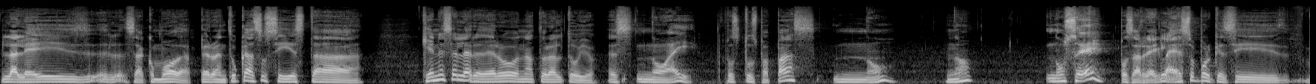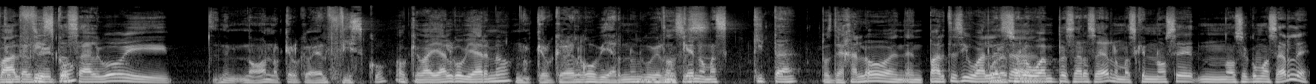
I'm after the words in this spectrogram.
la ley eh, se acomoda. Pero en tu caso sí está. ¿Quién es el heredero natural tuyo? Es No hay. pues tus papás, No. ¿no? No sé. Pues arregla eso porque si va ¿Qué al si fisco ahorita salgo y. No, no quiero que vaya al fisco. o que vaya al gobierno, No quiero que vaya al gobierno. El gobierno Entonces- que nomás quita. pues déjalo en, en partes iguales. Por eso a- lo voy a empezar a hacer. Nomás que no sé, no sé cómo hacerle.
